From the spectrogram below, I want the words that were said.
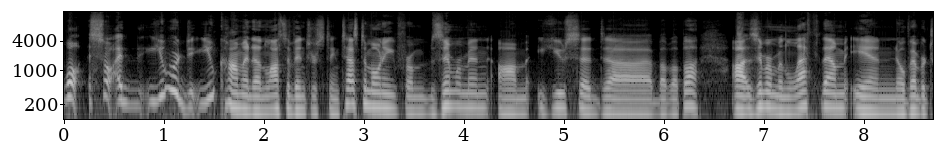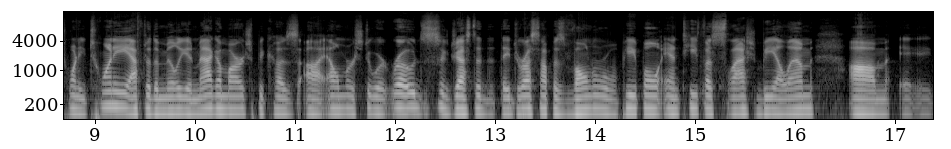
Well, so I, you were you commented on lots of interesting testimony from Zimmerman. Um, you said uh, blah blah blah. Uh, Zimmerman left them in November 2020 after the Million MAGA March because uh, Elmer Stewart Rhodes suggested that they dress up as vulnerable people, Antifa slash BLM, um, eh,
